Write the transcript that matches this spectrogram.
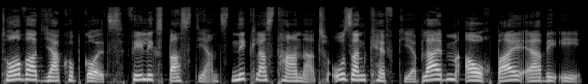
Torwart Jakob Golz, Felix Bastians, Niklas Tarnat, Osan Kevkir bleiben auch bei RWE.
